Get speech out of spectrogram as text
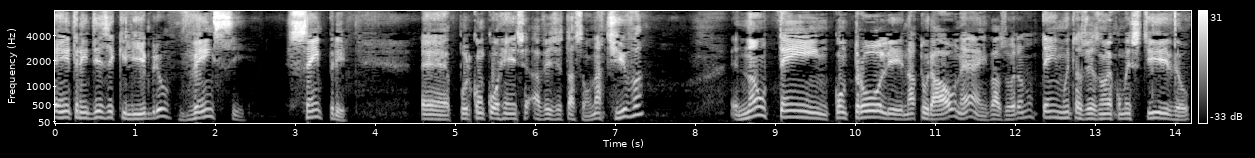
entra em desequilíbrio, vence sempre é, por concorrência a vegetação nativa não tem controle natural, né? A invasora não tem, muitas vezes não é comestível.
